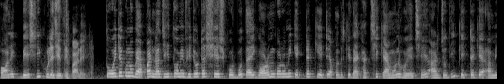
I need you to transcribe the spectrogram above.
অনেক বেশি খুলে যেতে পারে। তো ওইটা কোনো ব্যাপার না, যেহেতু আমি ভিডিওটা শেষ করব, তাই গরম গরমে কেকটা কেটে আপনাদেরকে দেখাচ্ছি কেমন হয়েছে। আর যদি কেকটাকে আমি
